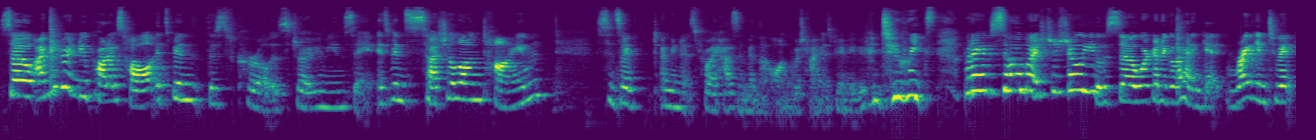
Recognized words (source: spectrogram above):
So I'm gonna do a new products haul. It's been, this curl is driving me insane. It's been such a long time since I've, I mean, it probably hasn't been that long of a time. It's been maybe been two weeks, but I have so much to show you. So we're gonna go ahead and get right into it.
